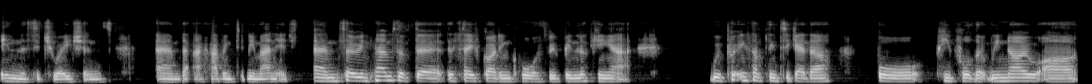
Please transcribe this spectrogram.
in the situations um, that are having to be managed. Um, so, in terms of the the safeguarding course, we've been looking at we're putting something together for people that we know are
